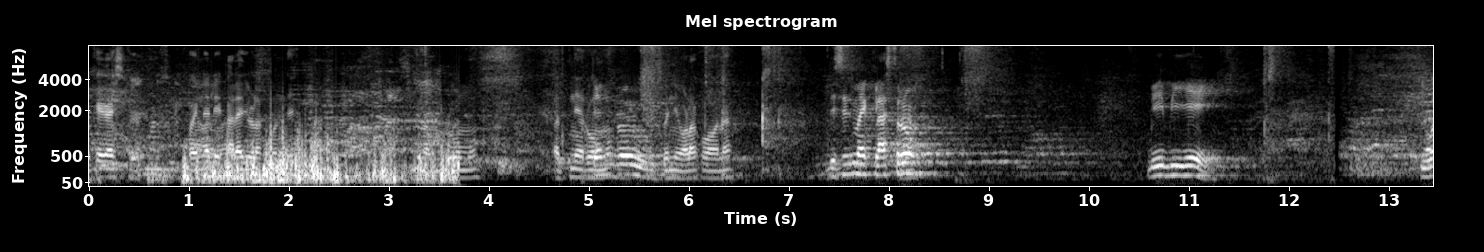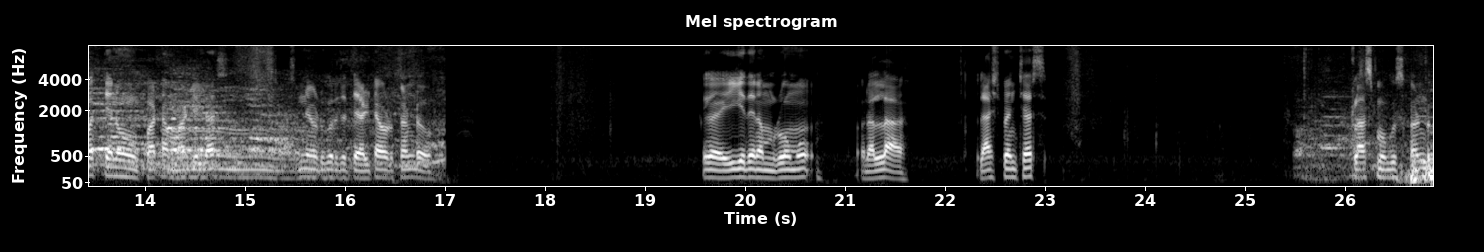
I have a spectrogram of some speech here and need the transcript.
ಓಕೆ ಗೈಸ್ ಫೈನಲಿ ಕಾಲೇಜ್ ಒಳಗೆ ಬಂದೆ. ನಮ್ಮ ರೂಮು ಹತ್ತನೇ ರೂಮು ಬನ್ನಿ ಒಳಗೆ ಹೋಗೋಣ. This is my class room B B A ಇವತ್ತೇನು ಪಾಠ ಮಾಡಲಿಲ್ಲ. ಸುಮ್ಮನೆ ಹುಡುಗರ ಜೊತೆ ಅಲ್ಟ ಹೊಡ್ಕೊಂಡು. ಈಗ ಹೀಗಿದೆ ನಮ್ಮ ರೂಮು ಅವರೆಲ್ಲ ಲಾಸ್ಟ್ ಬೆಂಚರ್ಸ್ ಕ್ಲಾಸ್ ಮುಗಿಸ್ಕೊಂಡು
